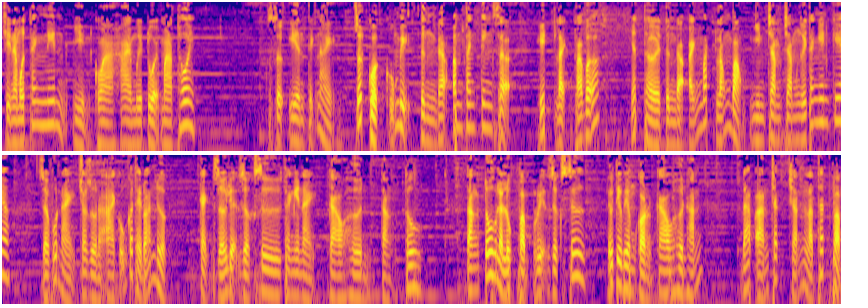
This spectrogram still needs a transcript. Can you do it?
chỉ là một thanh niên nhìn qua 20 tuổi mà thôi. Sự yên tĩnh này rốt cuộc cũng bị từng đạo âm thanh kinh sợ hít lạnh phá vỡ. Nhất thời từng đạo ánh mắt nóng bỏng nhìn chằm chằm người thanh niên kia. Giờ phút này cho dù là ai cũng có thể đoán được cảnh giới luyện dược sư thanh niên này cao hơn tặng Tu. Tăng Tu là lục phẩm luyện dược sư, nếu tiêu viêm còn cao hơn hắn, đáp án chắc chắn là thất phẩm.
